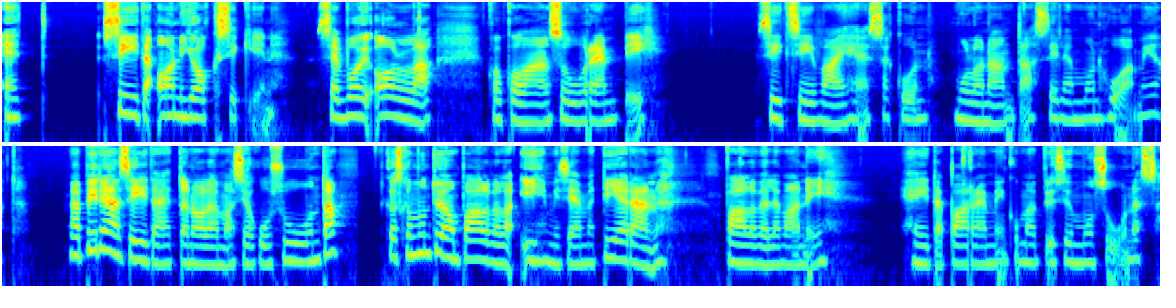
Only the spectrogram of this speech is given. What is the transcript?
että siitä on joksikin. Se voi olla kokoaan suurempi sit siinä vaiheessa, kun mulla on antaa sille mun huomiota. Mä pidän siitä, että on olemassa joku suunta, koska mun työ on palvella ihmisiä. Mä tiedän palvelevani heitä paremmin, kun mä pysyn mun suunnassa,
